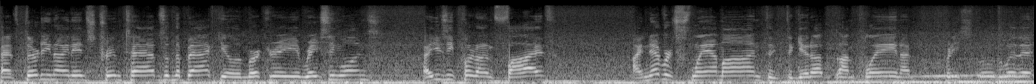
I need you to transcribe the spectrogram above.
I have 39 inch trim tabs on the back, you know, the Mercury racing ones. I usually put it on five. I never slam on to, to get up on plane. I'm pretty smooth with it.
